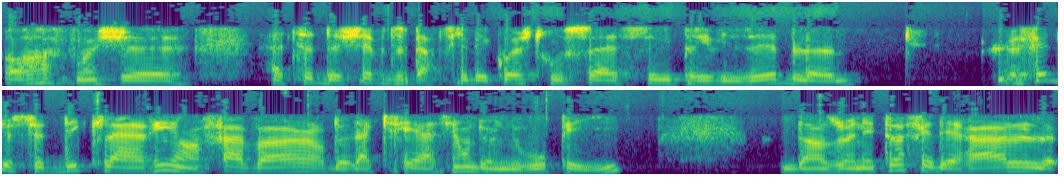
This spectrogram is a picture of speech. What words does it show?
Oh, moi, je, à titre de chef du Parti québécois, je trouve ça assez prévisible. Le fait de se déclarer en faveur de la création d'un nouveau pays, dans un État fédéral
